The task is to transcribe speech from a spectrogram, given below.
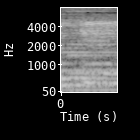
again.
